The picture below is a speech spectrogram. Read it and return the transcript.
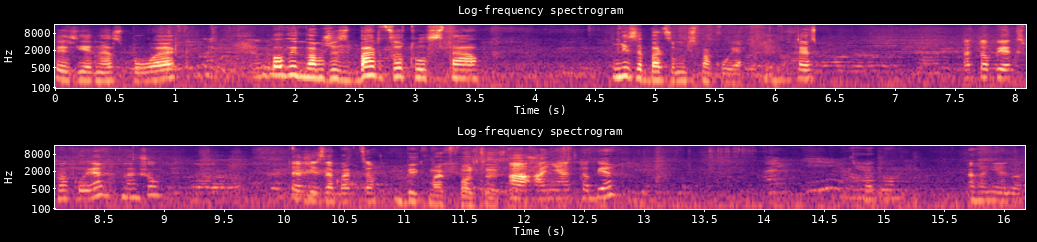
To jest jedna z bułek. Powiem Wam, że jest bardzo tłusta. Nie za bardzo mi smakuje. Teraz... A Tobie jak smakuje, mężu? Też nie za bardzo. Big Mac w Polsce jest. A Ania, Tobie? Nie jadłam. Aha, nie jadłaś.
